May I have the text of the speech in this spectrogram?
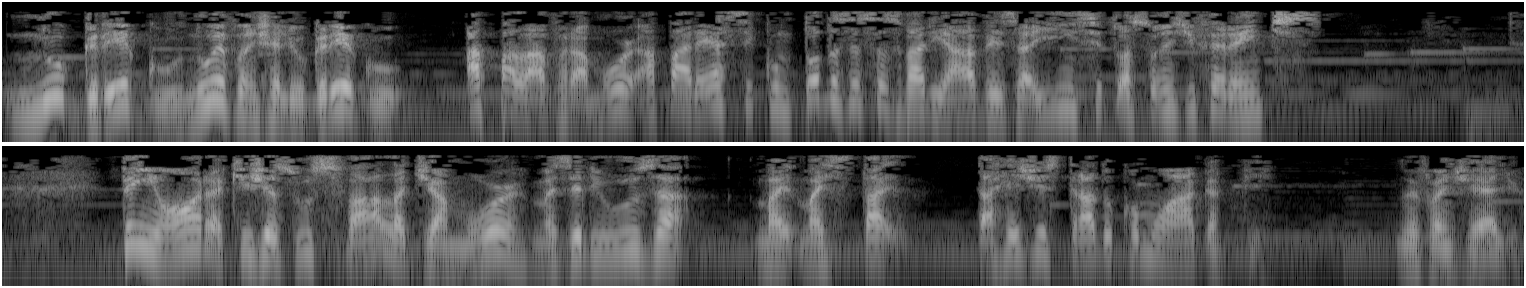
no grego, no evangelho grego, a palavra amor aparece com todas essas variáveis aí em situações diferentes. Tem hora que Jesus fala de amor, mas ele usa, mas está tá registrado como ágape no Evangelho.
